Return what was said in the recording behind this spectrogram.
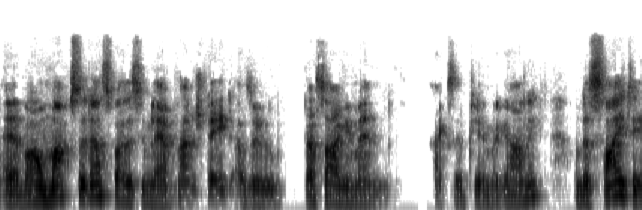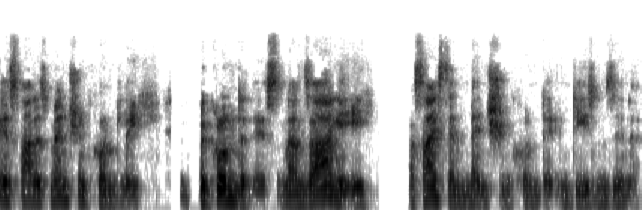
Äh, warum machst du das? Weil es im Lehrplan steht. Also das Argument akzeptieren wir gar nicht. Und das Zweite ist, weil es menschenkundlich begründet ist. Und dann sage ich, was heißt denn Menschenkunde in diesem Sinne?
